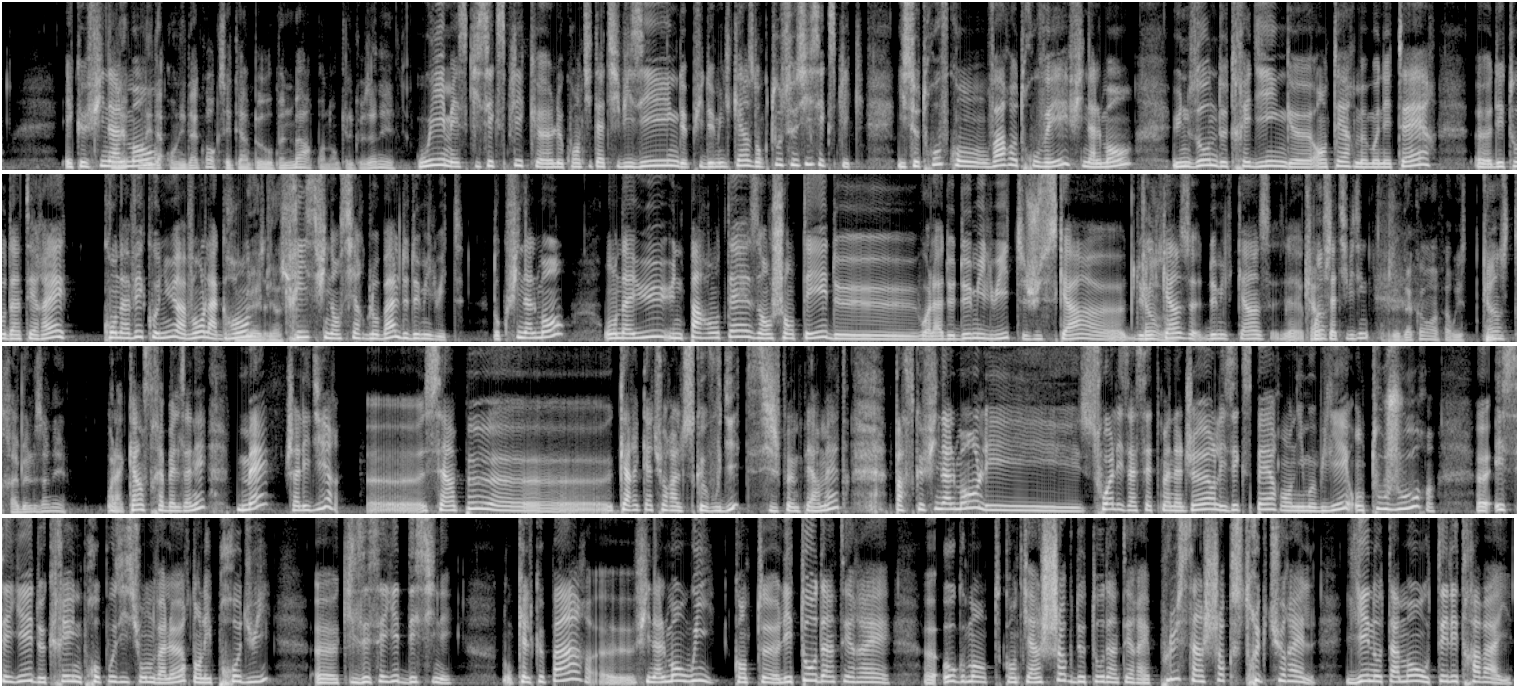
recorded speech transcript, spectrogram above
et que finalement... On est d'accord que c'était un peu open bar pendant quelques années. Oui, mais ce qui s'explique, euh, le quantitative easing depuis 2015, donc tout ceci s'explique. Il se trouve qu'on va retrouver finalement une zone de trading euh, en termes monétaires, euh, des taux d'intérêt qu'on avait connus avant la grande crise financière globale de 2008. Donc finalement, on a eu une parenthèse enchantée de voilà de 2008 jusqu'à 2015 2015 quantitative easing. Vous êtes d'accord hein, Fabrice? 15 très belles années. Voilà, 15 très belles années, mais j'allais dire euh, c'est un peu euh, caricatural ce que vous dites, si je peux me permettre, parce que finalement, les, soit les asset managers, les experts en immobilier ont toujours euh, essayé de créer une proposition de valeur dans les produits qu'ils essayaient de dessiner. Donc quelque part, euh, finalement, oui, quand euh, les taux d'intérêt euh, augmentent, quand il y a un choc de taux d'intérêt, plus un choc structurel lié notamment au télétravail,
